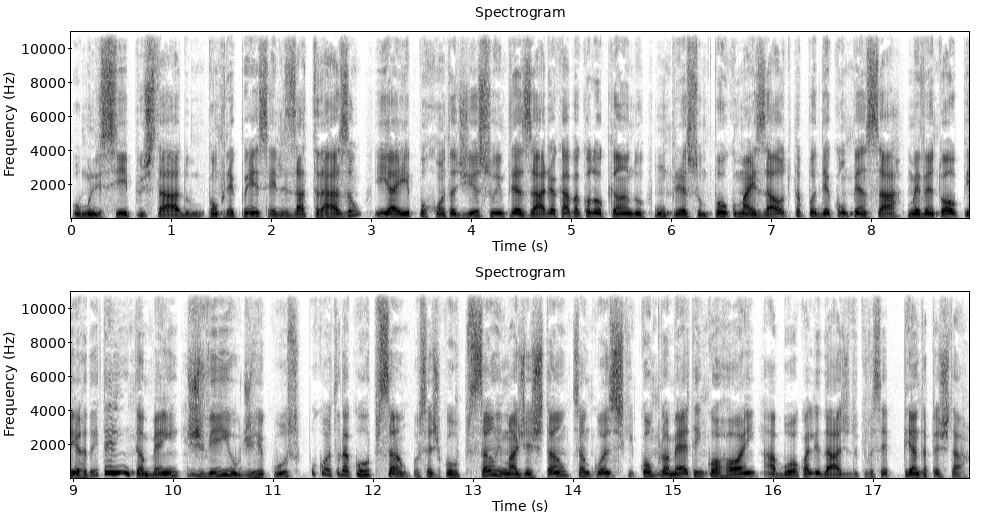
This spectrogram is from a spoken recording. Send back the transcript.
o município, o estado, com frequência, eles atrasam e aí, por conta disso, o empresário acaba colocando um preço um pouco mais alto para poder compensar uma eventual perda. E tem também desvio de recursos por conta da corrupção. Ou seja, corrupção e má gestão são coisas que comprometem e corroem a boa qualidade do que você tenta prestar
